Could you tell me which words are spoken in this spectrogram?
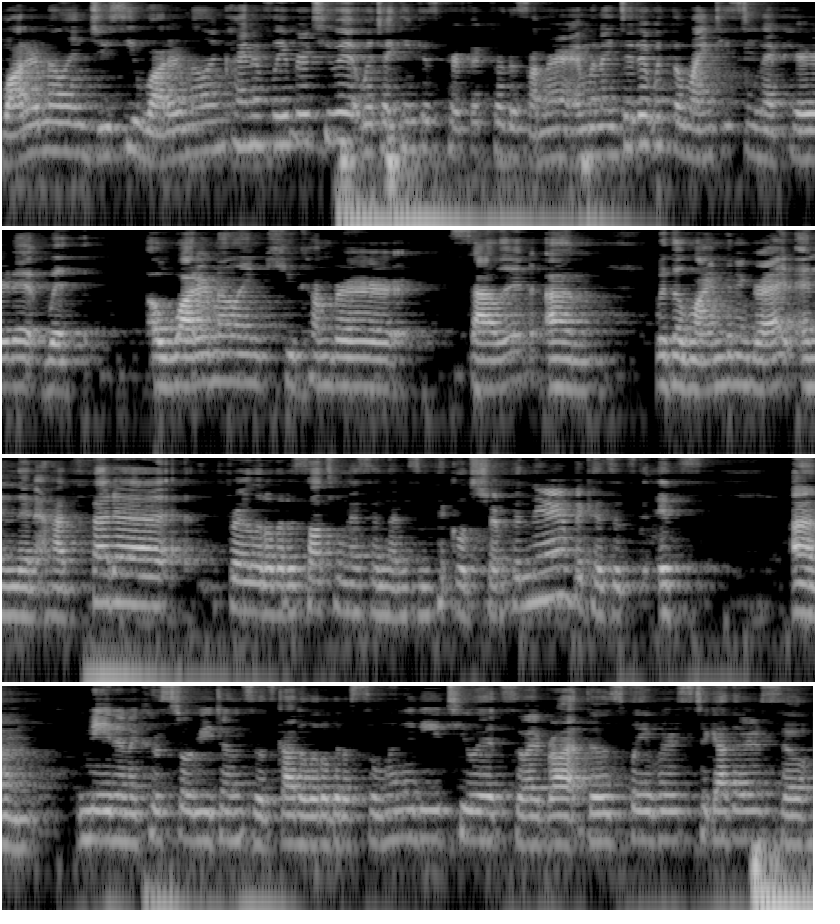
watermelon, juicy watermelon kind of flavor to it, which I think is perfect for the summer. And when I did it with the wine tasting, I paired it with a watermelon cucumber salad um, with a lime vinaigrette, and then it had feta for a little bit of saltiness, and then some pickled shrimp in there because it's it's um, made in a coastal region, so it's got a little bit of salinity to it. So I brought those flavors together. So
